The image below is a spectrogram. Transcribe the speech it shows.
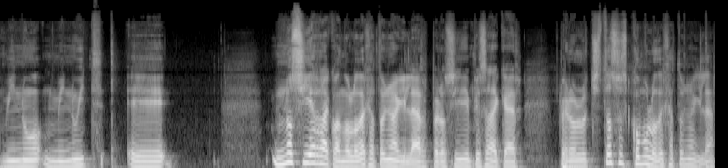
Minu- Minuit, eh, no cierra cuando lo deja Toño Aguilar, pero sí empieza a decaer. Pero lo chistoso es cómo lo deja Toño Aguilar.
